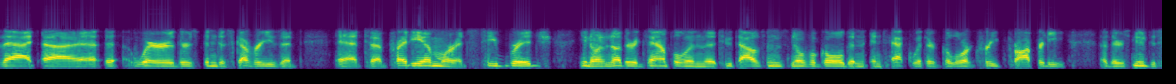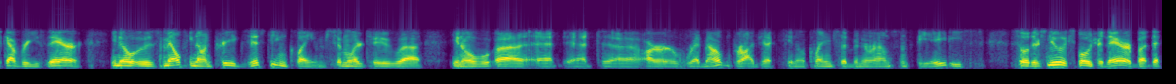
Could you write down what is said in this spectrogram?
that uh, where there's been discoveries at at uh, Pretium or at Seabridge. You know, another example in the 2000s, NovaGold and, and Teck with their Galore Creek property. Uh, there's new discoveries there. You know, it was melting on pre-existing claims, similar to uh, you know uh, at at uh, our Red Mountain project. You know, claims that have been around since the 80s. So there's new exposure there, but the,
